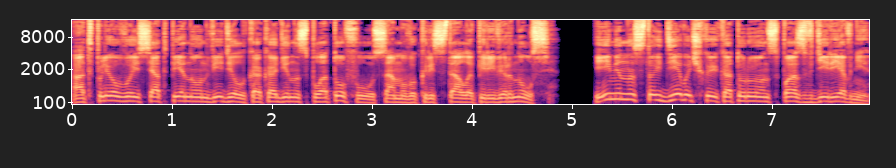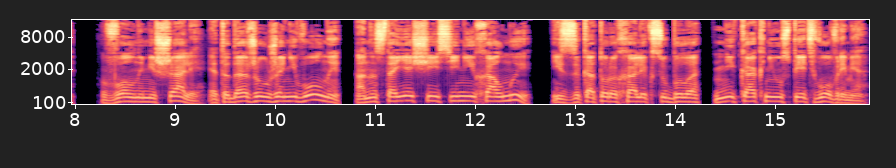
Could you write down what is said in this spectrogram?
Отплевываясь от пены, он видел, как один из плотов у самого кристалла перевернулся. Именно с той девочкой, которую он спас в деревне. Волны мешали, это даже уже не волны, а настоящие синие холмы, из-за которых Алексу было никак не успеть вовремя.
